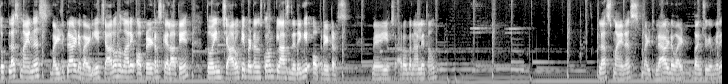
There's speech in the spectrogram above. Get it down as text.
तो प्लस माइनस मल्टीप्लाई डिवाइड, ये चारों हमारे ऑपरेटर्स कहलाते हैं तो इन चारों के बटन्स को हम क्लास दे देंगे ऑपरेटर्स। मैं ये चारों बना लेता हूँ। प्लस माइनस मल्टीप्लाई और डिवाइड बन चुके मेरे।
